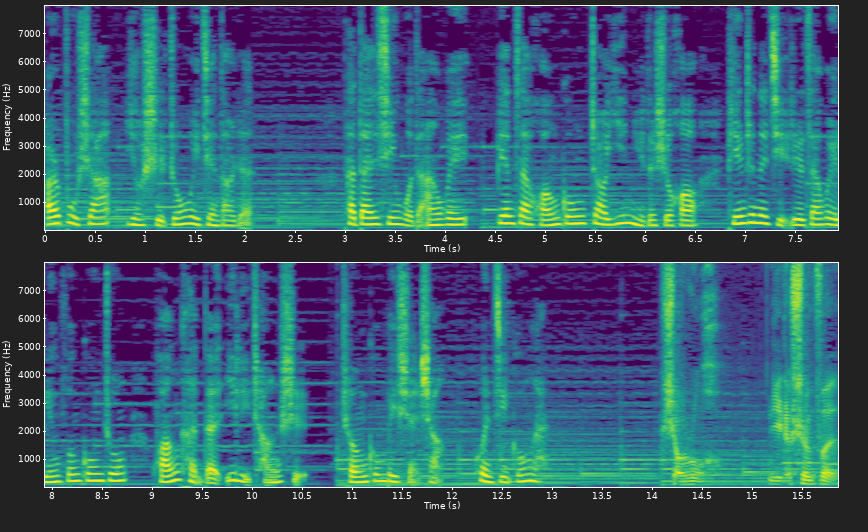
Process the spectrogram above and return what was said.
而不杀又始终未见到人，他担心我的安危，便在皇宫召医女的时候，凭着那几日在卫灵峰宫中狂啃的医理常识，成功被选上，混进宫来。小若，你的身份，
